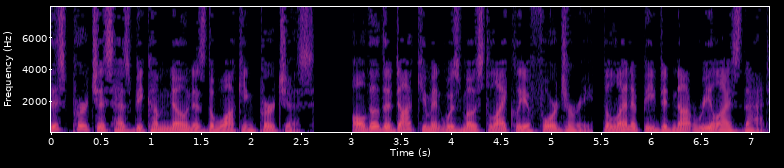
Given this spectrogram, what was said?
This purchase has become known as the walking purchase. Although the document was most likely a forgery, the Lenape did not realize that.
